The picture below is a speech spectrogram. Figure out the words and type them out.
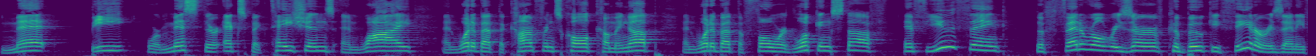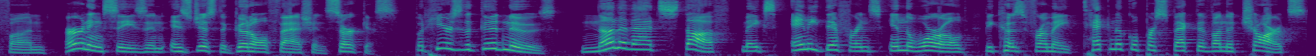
met, beat, or missed their expectations and why. And what about the conference call coming up? And what about the forward looking stuff? If you think the Federal Reserve Kabuki Theater is any fun, earnings season is just a good old fashioned circus. But here's the good news. None of that stuff makes any difference in the world because, from a technical perspective on the charts,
